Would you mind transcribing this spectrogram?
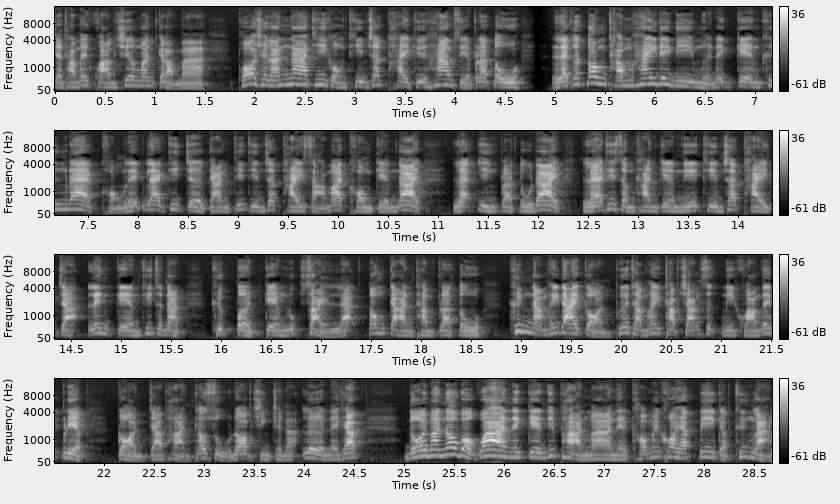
จะทำให้ความเชื่อมั่นกลับมา เพราะฉะนั้นหน้าที่ของทีมชาติไทยคือห้ามเสียประตู และก็ต้องทำให้ได้ดีเหมือนในเกมครึ่งแรกของเล็กแรกที่เจอกันที่ทีมชาติไทยสามารถครองเกมได้ และยิงประตูได้ และที่สำคัญเกมนี้ทีมชาติไทยจะเล่นเกมที่ถนัด คือเปิดเกมลุกใส่และต้องการทำประตูขึ้นนำให้ได้ก่อน เพื่อทำให้ทัพช้างศึกมีความได้เปรียบ ก่อนจะผ่านเข้าสู่รอบชิงชนะเลิศนะครับโดยมาโน่บอกว่าในเกมที่ผ่านมาเนี่ยเขาไม่ค่อยแฮปปี้กับครึ่งหลัง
